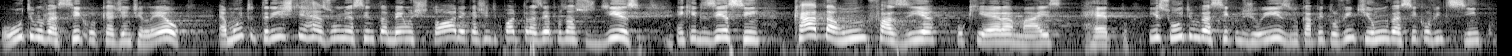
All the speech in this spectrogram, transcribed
último versículo que a gente leu, é muito triste e resume assim também uma história que a gente pode trazer para os nossos dias, em que dizia assim: cada um fazia o que era mais reto. Isso, o último versículo de Juízes, no capítulo 21, versículo 25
